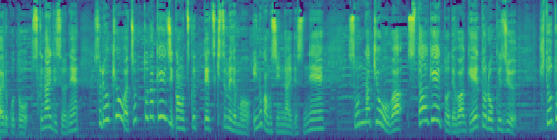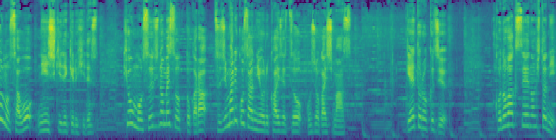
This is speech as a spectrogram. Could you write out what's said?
えること少ないですよね。それを今日はちょっとだけ時間を作って突き詰めてもいいのかもしれないですね。そんな今日は、スターゲートではゲート60、人との差を認識できる日です。今日も数字のメソッドから辻真理子さんによる解説をご紹介します。ゲート60。この惑星の人に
